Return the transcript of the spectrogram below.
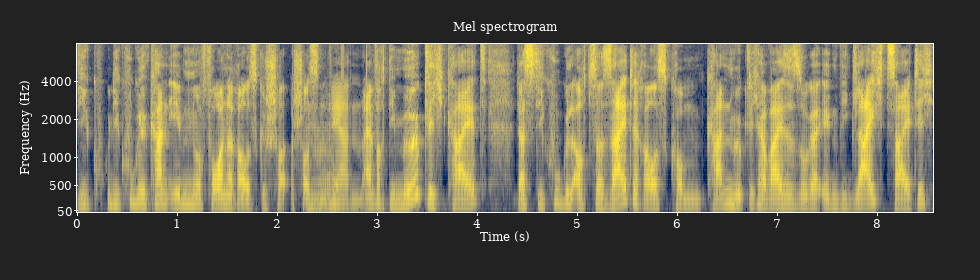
die, die Kugel kann eben nur vorne rausgeschossen mhm. werden. Einfach die Möglichkeit, dass die Kugel auch zur Seite rauskommen kann, möglicherweise sogar irgendwie gleichzeitig,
